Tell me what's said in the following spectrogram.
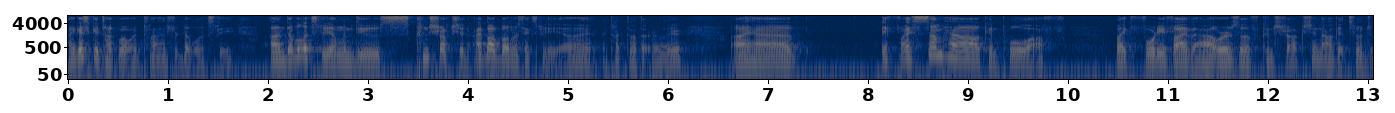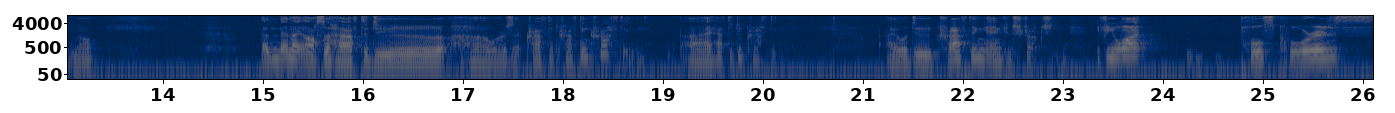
I guess I could talk about my plans for double XP. On double XP, I'm going to do construction. I bought bonus XP. I, I talked about that earlier. I have, if I somehow can pull off like 45 hours of construction, I'll get 200 mil. And then I also have to do, uh, where is it? Crafting, crafting, crafting. I have to do crafting. I will do crafting and construction if you want pulse cores,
